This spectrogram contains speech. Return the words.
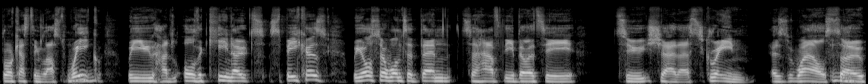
broadcasting last week. We had all the keynote speakers. We also wanted them to have the ability to share their screen as well. So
